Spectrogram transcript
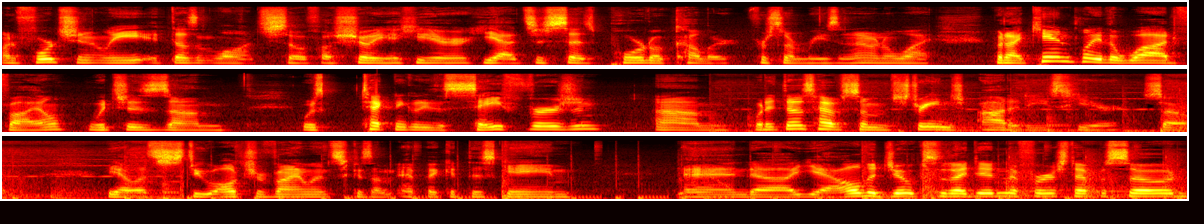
unfortunately it doesn't launch. So if I'll show you here, yeah, it just says Portal Color for some reason, I don't know why. But I can play the WAD file, which is... um technically the safe version, um, but it does have some strange oddities here. So, yeah, let's do Ultra Violence because I'm epic at this game. And uh, yeah, all the jokes that I did in the first episode,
